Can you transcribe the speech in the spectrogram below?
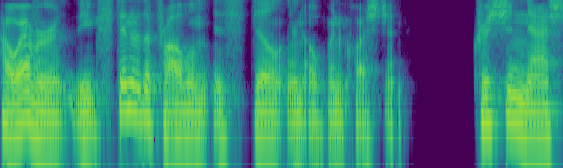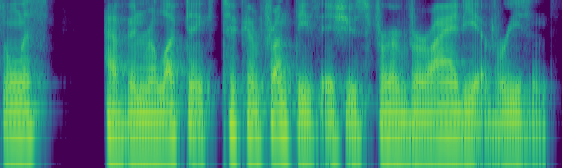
However, the extent of the problem is still an open question. Christian nationalists have been reluctant to confront these issues for a variety of reasons.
